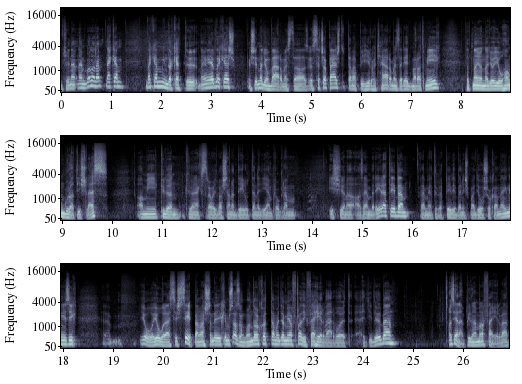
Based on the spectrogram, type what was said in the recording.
Úgyhogy nem, nem gondolom, nekem, nekem mind a kettő nagyon érdekes, és én nagyon várom ezt az összecsapást. Tenapi hír, hogy 3000 jegy maradt még, tehát nagyon-nagyon jó hangulat is lesz, ami külön, külön extra, hogy vasárnap délután egy ilyen program is jön az ember életében. Remélhetőleg a tévében is majd jó sokan megnézik. Jó, jó lesz, és szépen lassan, de egyébként most azon gondolkodtam, hogy ami a Fradi Fehérvár volt egy időben, az jelen pillanatban a Fehérvár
